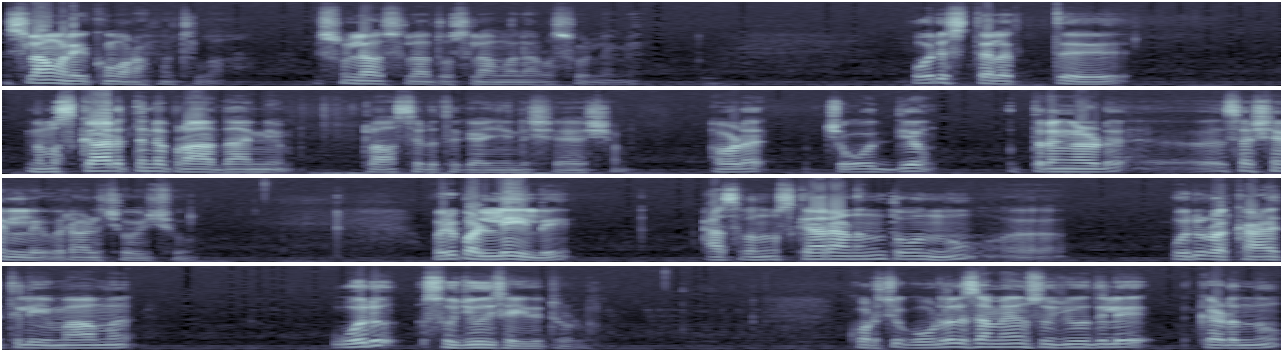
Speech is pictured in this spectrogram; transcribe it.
അസ്സാം വലൈക്കും വറഹമത്തുള്ള. ബിസ്മുല്ലാ വസ്സലാത്തു വസ്സലാം അല റസൂല്ലമീൻ ഒരു സ്ഥലത്ത് നമസ്കാരത്തിന്റെ പ്രാധാന്യം ക്ലാസ് എടുത്ത് കഴിഞ്ഞതിന് ശേഷം അവിടെ ചോദ്യം ഉത്തരങ്ങളുടെ സെഷനിൽ ഒരാൾ ചോദിച്ചു. ഒരു പള്ളിയിൽ അസ്ര നമസ്കാരമാണെന്ന് തോന്നുന്നു ഒരു റക്കാഴത്തിൽ ഇമാമ് ഒരു സുജൂത് ചെയ്തിട്ടുള്ളൂ. കുറച്ച് കൂടുതൽ സമയം സുജൂതിൽ കിടന്നു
